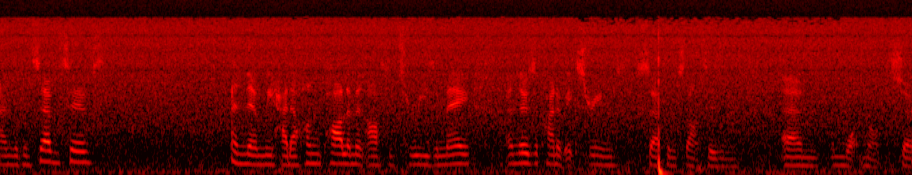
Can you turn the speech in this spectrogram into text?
and the Conservatives, and then we had a hung parliament after Theresa May, and those are kind of extreme circumstances and um, and whatnot. So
